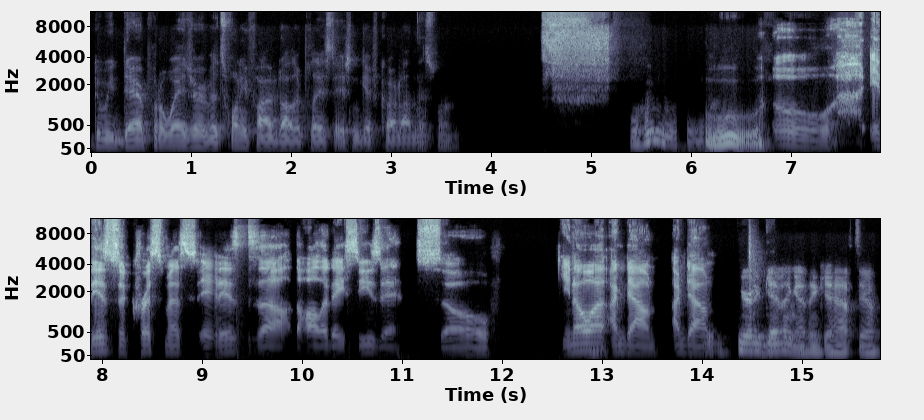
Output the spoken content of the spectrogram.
do we dare put a wager of a twenty-five dollar PlayStation gift card on this one? Ooh. Ooh, it is a Christmas. It is uh, the holiday season. So, you know what? I'm down. I'm down. Spirit of giving, I think you have to.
